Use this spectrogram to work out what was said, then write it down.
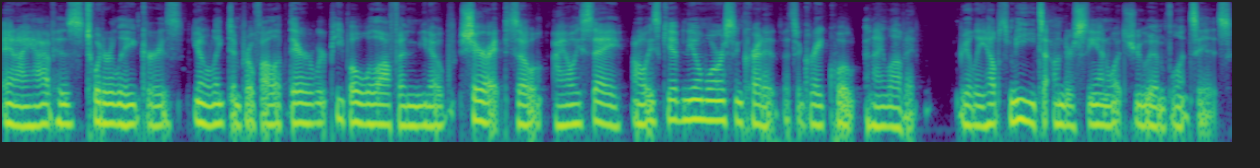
and I have his Twitter link or his you know LinkedIn profile up there, where people will often you know share it. So I always say, always give Neil Morrison credit. That's a great quote, and I love it. Really helps me to understand what true influence is.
